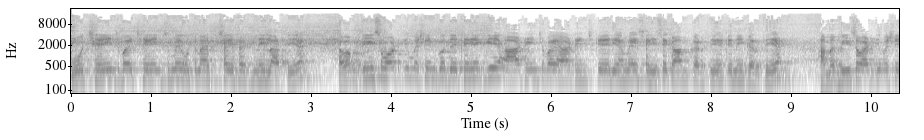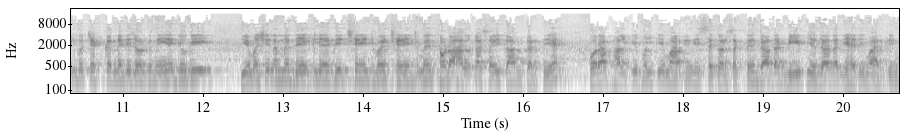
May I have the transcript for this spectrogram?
वो 6 इंच बाई 6 इंच में उतना अच्छा इफ़ेक्ट नहीं लाती है। अब हम 30 वाट की मशीन को देखेंगे कि ये 8 इंच बाई 8 इंच के एरिया में सही से काम करती है कि नहीं करती है। हमें 20 वाट की मशीन को चेक करने की ज़रूरत नहीं है, क्योंकि ये मशीन हमने देख लिया कि 6 इंच बाई 6 इंच में थोड़ा हल्का सा ही काम करती है, और आप हल्की फुल्की मार्किंग इससे कर सकते हैं। ज़्यादा डीप या ज़्यादा गहरी मार्किंग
